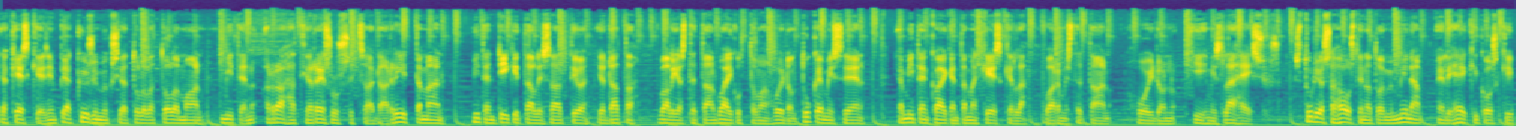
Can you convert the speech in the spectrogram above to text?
ja keskeisimpiä kysymyksiä tulevat olemaan, miten rahat ja resurssit saadaan riittämään, miten digitalisaatio ja data valjastetaan vaikuttavan hoidon tukemiseen ja miten kaiken tämän keskellä varmistetaan hoidon ihmisläheisyys. Studiossa hostina toimin minä, eli Heikki Koski,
